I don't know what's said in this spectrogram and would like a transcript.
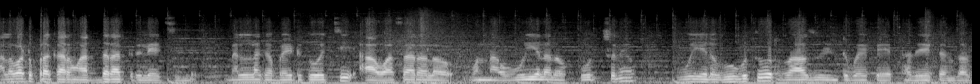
అలవాటు ప్రకారం అర్ధరాత్రి లేచింది. మెల్లగా బయటకు వచ్చి ఆ వసారాలో ఉన్న ఊయలలో కూర్చుని ఊయల ఊగుతూ రాజు ఇంటి వైపే తదేకంగా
